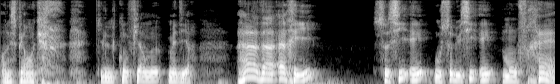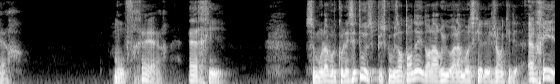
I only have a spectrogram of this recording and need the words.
en espérant qu'ils confirment mes dires. Ceci est, ou celui-ci est mon frère. Mon frère. Ce mot-là, vous le connaissez tous, puisque vous entendez dans la rue ou à la mosquée les gens qui disent Akhi,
